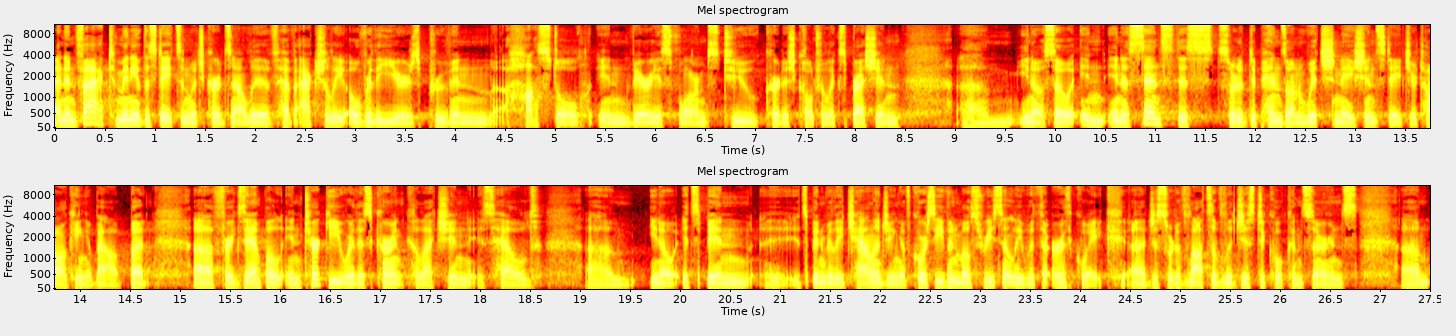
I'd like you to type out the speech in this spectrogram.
And in fact, many of the states in which Kurds now live have actually, over the years, proven hostile in various forms to Kurdish cultural expression. Um, you know, so in, in a sense, this sort of depends on which nation state you're talking about. But uh, for example, in Turkey, where this current collection is held, um, you know, it's been it's been really challenging. Of course, even most recently with the earthquake, uh, just sort of lots of logistical concerns um,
